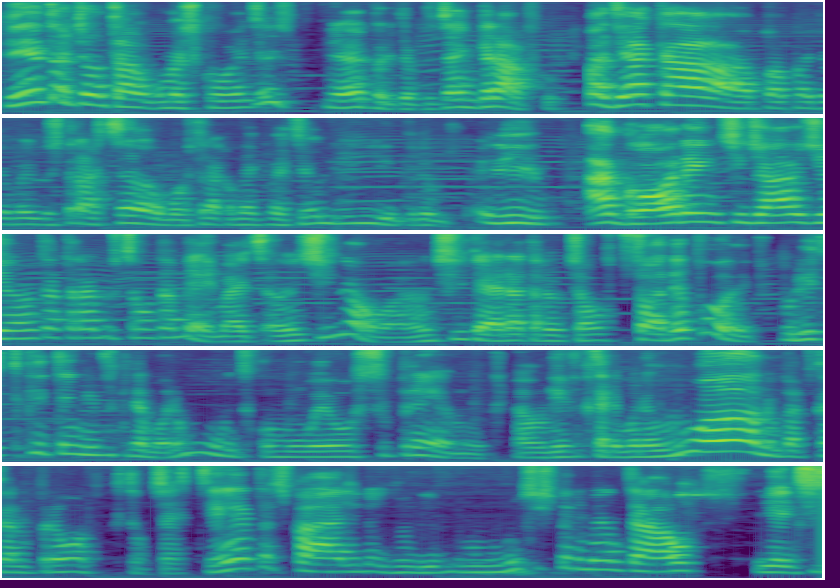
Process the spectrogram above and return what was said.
tenta adiantar algumas coisas, né? Por exemplo, design gráfico, fazer a capa, fazer uma ilustração, mostrar como é que vai ser o livro. E agora a gente já adianta a tradução também, mas antes não, antes era a tradução só depois. Por isso que tem livros que demoram muito, como Eu Supremo. É um livro que está demorando um ano para ficar pronto, são 600 páginas um livro muito experimental, e a gente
